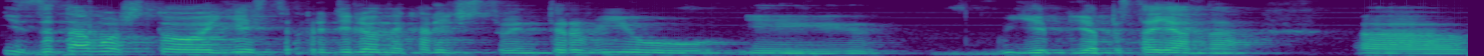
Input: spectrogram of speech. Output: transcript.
из-за того, что есть определенное количество интервью, и я, я постоянно, э,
